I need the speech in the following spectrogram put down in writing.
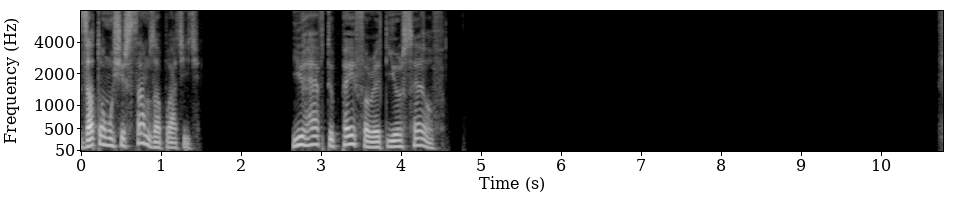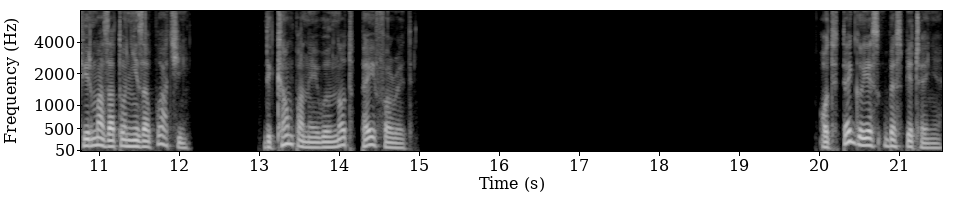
Za to musisz sam zapłacić. You have to pay for it yourself. Firma za to nie zapłaci. The company will not pay for it. Od tego jest ubezpieczenie.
